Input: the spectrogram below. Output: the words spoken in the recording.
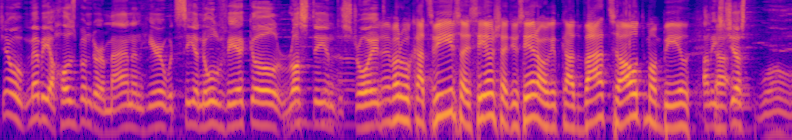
Do you know, maybe a husband or a man in here would see an old vehicle, rusty and destroyed, Varbūt kāds vīrs vai sieva šeit, jūs ieraugat kādu vecu automobīli. and he's just, whoa.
